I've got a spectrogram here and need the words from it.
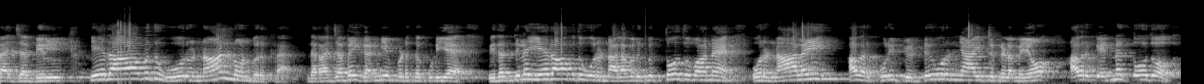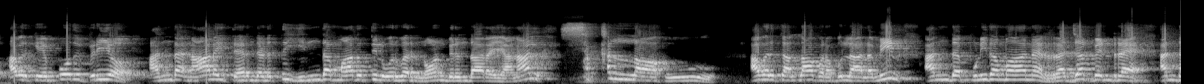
ரஜபில் ஏதாவது ஒரு நாள் நோன்பு இருக்கிறார். இந்த ரஜபை கண்ணியப்படுத்தக்கூடிய விதத்தில் ஏதாவது ஒரு நாள் அவருக்கு தோதுவான ஒரு நாளை அவர் குறிப்பிட்டு ஒரு ஞாயிற்றுக்கிழமையோ அவருக்கு என்ன தோதோ அவருக்கு எப்போது பிரியோ அந்த நாளை தேர்ந்தெடுத்து இந்த மாதத்தில் ஒருவர் நோன்பிருந்தாரேயானால் சகல்லாஹூ. அவருக்கு அல்லாஹ் ரபுல் ஆலமீன் அந்த புனிதமான ரஜப் என்ற அந்த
